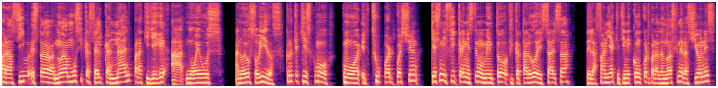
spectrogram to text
para así esta nueva música sea el canal para que llegue a nuevos, a nuevos oídos. Creo que aquí es como, como el two-part question. ¿Qué significa en este momento el catálogo de salsa de la Fania que tiene Concord para las nuevas generaciones?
